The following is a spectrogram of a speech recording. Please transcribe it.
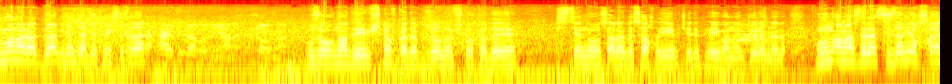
Ünvan aradı da, bir dənə gəl götürmək istəsələr. Hər bir avlodun yanı, buzovna. Buzovnadır, Vişnovkada, Buzovna, Vişnovkadadır. İstəyən olsa əlaqə saxlayıb gedib heyvanı görə bilərlər. Bunun anası da sizdədir yoxsa?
